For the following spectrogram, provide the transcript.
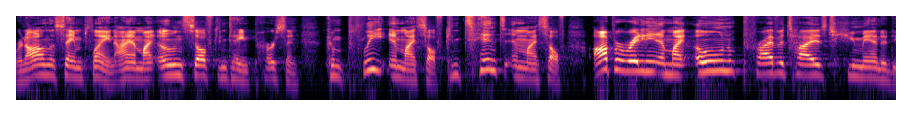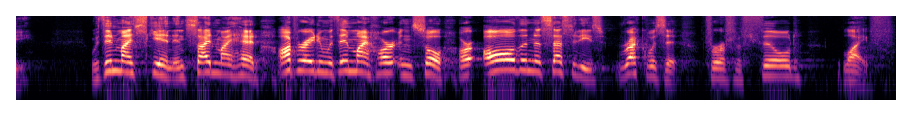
We're not on the same plane. I am my own self contained person, complete in myself, content in myself, operating in my own privatized humanity. Within my skin, inside my head, operating within my heart and soul are all the necessities requisite for a fulfilled life.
